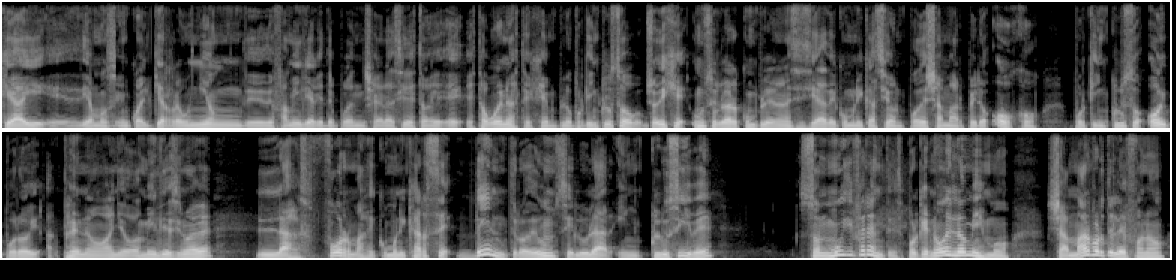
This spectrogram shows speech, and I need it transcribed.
que hay, eh, digamos, en cualquier reunión de, familia que te pueden llegar a decir esto. Eh, eh, está bueno este ejemplo, porque incluso yo dije, un celular cumple la necesidad de comunicación, podés llamar, pero ojo, porque incluso hoy por hoy, pleno año 2019, las formas de comunicarse dentro de un celular, inclusive, son muy diferentes, porque no es lo mismo llamar por teléfono,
